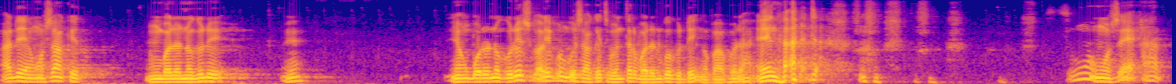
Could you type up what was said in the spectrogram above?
Ada yang mau sakit, yang badannya gede, ya. Yang badannya gede sekalipun gue sakit sebentar badan gue gede nggak apa-apa dah. Eh nggak ada. Semua mau sehat.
